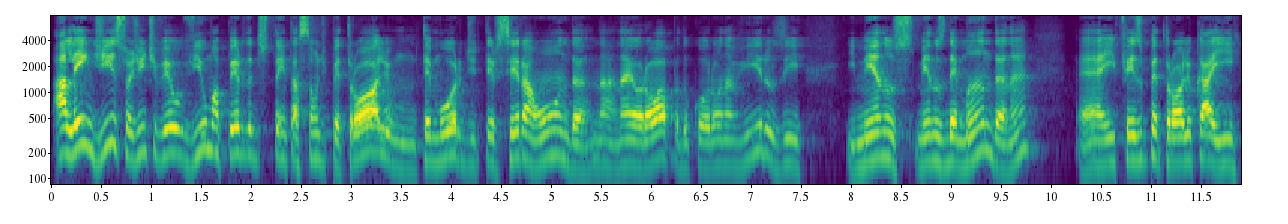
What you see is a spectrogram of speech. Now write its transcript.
Além disso, a gente viu, viu uma perda de sustentação de petróleo, um temor de terceira onda na, na Europa do coronavírus e, e menos, menos demanda, né? é, e fez o petróleo cair.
